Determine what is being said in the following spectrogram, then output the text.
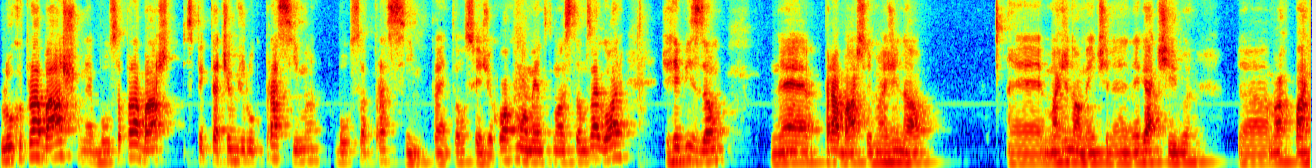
lucro para baixo, né, bolsa para baixo, expectativa de lucro para cima, bolsa para cima, tá? Então, ou seja, qual é o momento que nós estamos agora de revisão, né, para baixo, marginal, é, marginalmente, né, negativa da maior parte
